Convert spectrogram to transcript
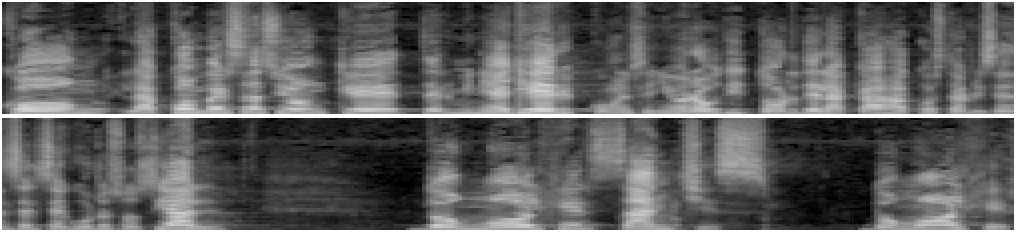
con la conversación que terminé ayer con el señor auditor de la Caja Costarricense del Seguro Social, don Olger Sánchez. Don Olger,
